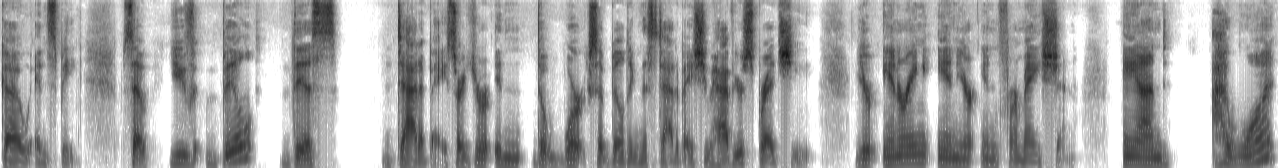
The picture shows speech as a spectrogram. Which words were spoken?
go and speak. So you've built this database or you're in the works of building this database. You have your spreadsheet. You're entering in your information and I want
